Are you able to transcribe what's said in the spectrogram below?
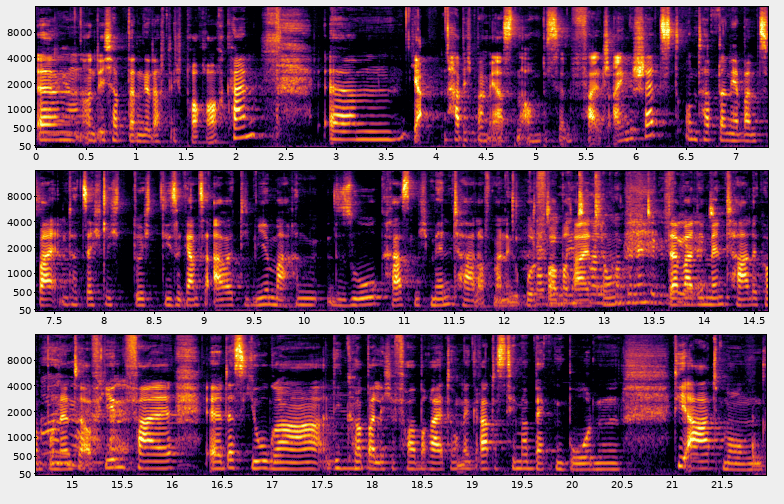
Ähm, ja. Und ich habe dann gedacht, ich brauche auch keinen. Ähm, ja, habe ich beim ersten auch ein bisschen falsch eingeschätzt und habe dann ja beim zweiten tatsächlich durch diese ganze Arbeit, die wir machen, so krass mich mental auf meine Geburtsvorbereitung. Da war die mentale Komponente ah, ja, auf jeden. Fall. Äh, das Yoga, mhm. die körperliche Vorbereitung, ne, gerade das Thema Beckenboden, die Atmung,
